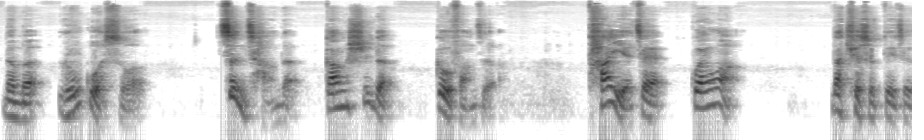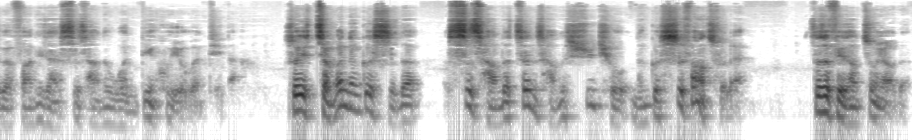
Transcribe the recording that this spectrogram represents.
那么如果说正常的刚需的购房者，他也在观望，那确实对这个房地产市场的稳定会有问题的。所以，怎么能够使得市场的正常的需求能够释放出来，这是非常重要的。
